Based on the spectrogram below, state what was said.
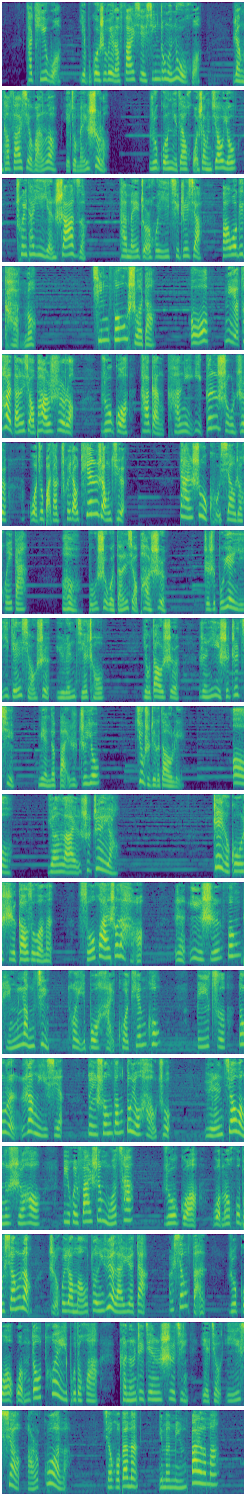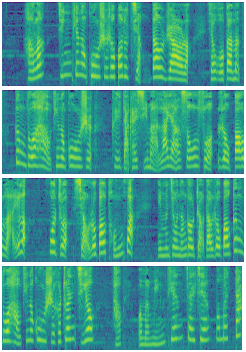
他踢我也不过是为了发泄心中的怒火，让他发泄完了也就没事了。如果你在火上浇油，吹他一眼沙子。”他没准会一气之下把我给砍了。”清风说道。“哦，你也太胆小怕事了！如果他敢砍你一根树枝，我就把他吹到天上去。”大树苦笑着回答：“哦，不是我胆小怕事，只是不愿以一点小事与人结仇。有道是，忍一时之气，免得百日之忧。”就是这个道理。哦，原来是这样。这个故事告诉我们，俗话说得好：“忍一时风平浪静，退一步海阔天空。”彼此都忍让一些，对双方都有好处。与人交往的时候，必会发生摩擦。如果我们互不相让，只会让矛盾越来越大。而相反，如果我们都退一步的话，可能这件事情也就一笑而过了。小伙伴们，你们明白了吗？好了，今天的故事肉包就讲到这儿了。小伙伴们，更多好听的故事可以打开喜马拉雅搜索“肉包来了”或者“小肉包童话”，你们就能够找到肉包更多好听的故事和专辑哦。好。我们明天再见，么么哒。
